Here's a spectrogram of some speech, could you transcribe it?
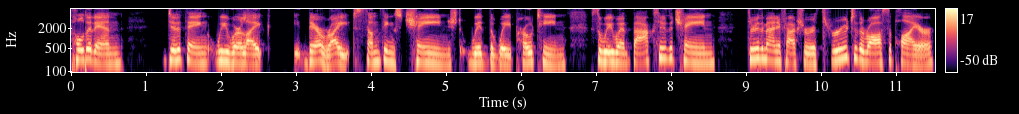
pulled it in did a thing. We were like they're right. Something's changed with the whey protein. So we went back through the chain through the manufacturer through to the raw supplier.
